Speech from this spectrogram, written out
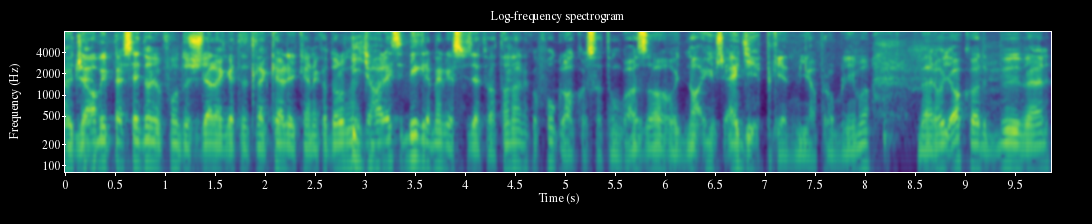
Hogy de ami persze egy nagyon fontos és elengedhetetlen kellék ennek a dolognak, de ha lesz, végre meg lesz fizetve a tanárnak, akkor foglalkozhatunk azzal, hogy na és egyébként mi a probléma, mert hogy akad bőven,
